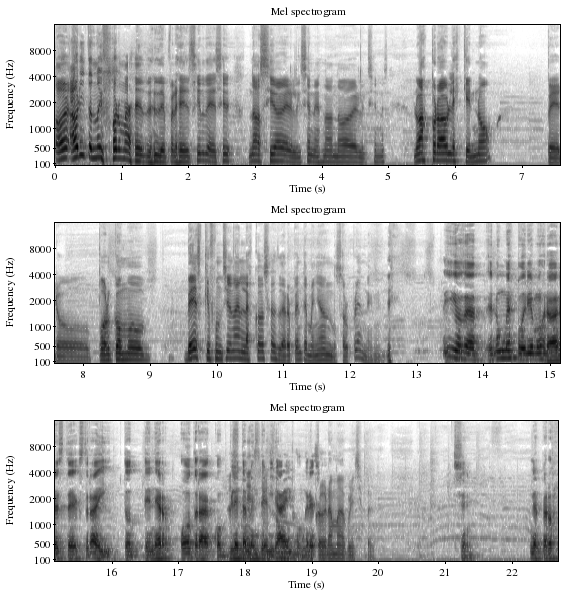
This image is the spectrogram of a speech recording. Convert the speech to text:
ahorita no hay forma de, predecir, de decir, no, sí va a haber elecciones, no, no va a haber elecciones. Lo más probable es que no, pero por cómo ves que funcionan las cosas, de repente mañana nos sorprenden. Sí, o sea, en un mes podríamos grabar este extra y tener otra completamente mirada del Congreso. Programa principal. Sí. pero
